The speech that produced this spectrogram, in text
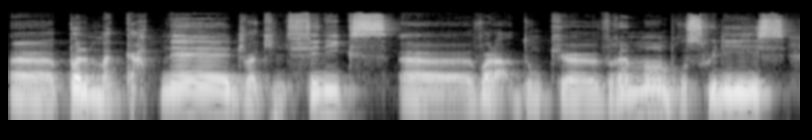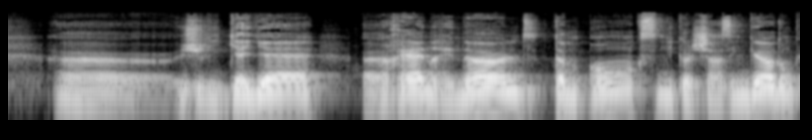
Paul McCartney, Joaquin Phoenix, voilà, donc vraiment Bruce Willis, Julie Gaillet, euh, Ryan Reynolds, Tom Hanks, Nicole Scherzinger. Donc,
